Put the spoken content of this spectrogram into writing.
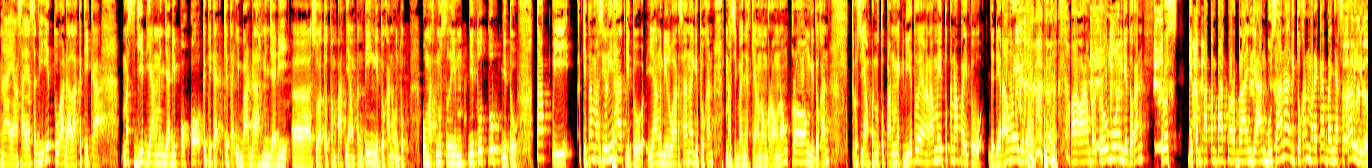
Nah, yang saya sedih itu adalah ketika masjid yang menjadi pokok ketika kita ibadah menjadi eh, suatu tempat yang penting gitu kan untuk umat muslim ditutup gitu. Tapi kita masih lihat gitu yang di luar sana gitu kan masih banyak yang nongkrong-nongkrong gitu kan. Terus yang penutupan McD itu yang rame itu kenapa itu jadi rame gitu. Orang-orang berkerumun gitu kan. Terus di tempat-tempat perbelanjaan busana gitu kan mereka banyak sekali gitu.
